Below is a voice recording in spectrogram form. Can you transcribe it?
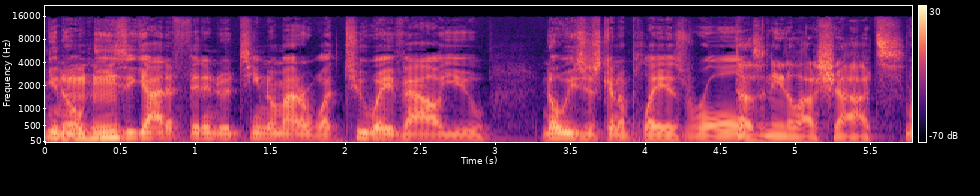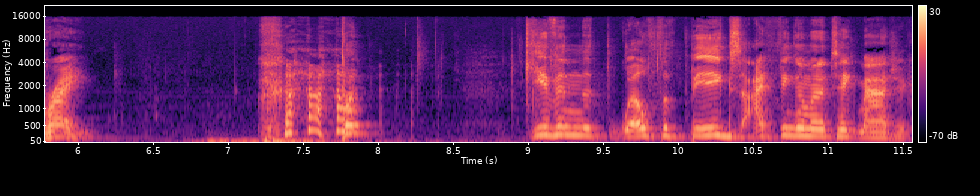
you know, easy guy to fit into a team no matter what. Two way value. No, he's just going to play his role. Doesn't need a lot of shots. Right. but given the wealth of bigs, I think I'm going to take Magic.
